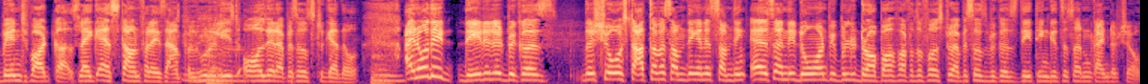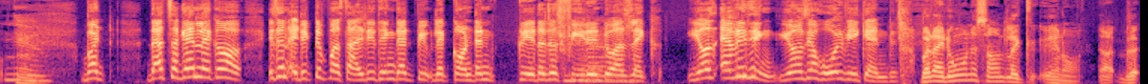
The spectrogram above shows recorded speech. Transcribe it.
binge podcasts, like S Town, for example, who hmm. released all their episodes together? Hmm. I know they they did it because the show starts off as something and it's something else, and they don't want people to drop off after the first two episodes because they think it's a certain kind of show. Hmm. But that's again like a it's an addictive personality thing that pe- like content creators just feed into us like here's everything here's your whole weekend But I don't want to sound like you know. Uh, the,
